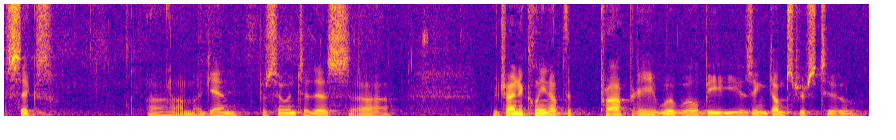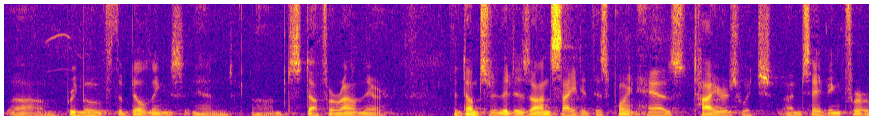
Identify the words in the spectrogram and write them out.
Six, um, again pursuant to this, uh, we're trying to clean up the property. We will be using dumpsters to um, remove the buildings and um, stuff around there. The dumpster that is on site at this point has tires, which I'm saving for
